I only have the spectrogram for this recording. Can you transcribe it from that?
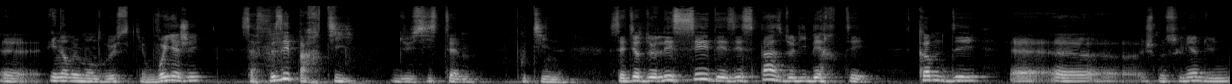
euh, énormément de Russes qui ont voyagé. Ça faisait partie du système Poutine. C'est-à-dire de laisser des espaces de liberté, comme des... euh, euh, je me souviens d'une...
